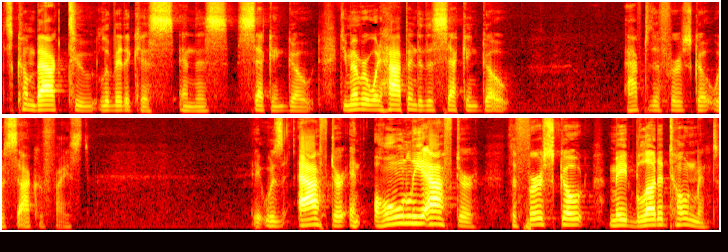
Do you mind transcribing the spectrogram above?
Let's come back to Leviticus and this second goat. Do you remember what happened to the second goat after the first goat was sacrificed? It was after and only after the first goat made blood atonement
